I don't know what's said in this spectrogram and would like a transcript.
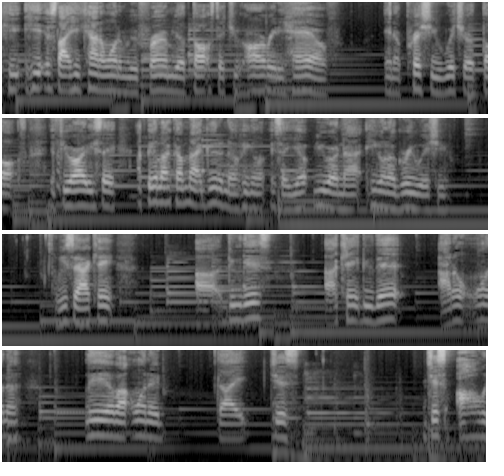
he, he it's like he kind of want to reaffirm your thoughts that you already have and oppress you with your thoughts. If you already say, I feel like I'm not good enough, he gonna say, Yep, you are not. He gonna agree with you. You say I can't uh, do this, I can't do that, I don't wanna live, I wanna like just just all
